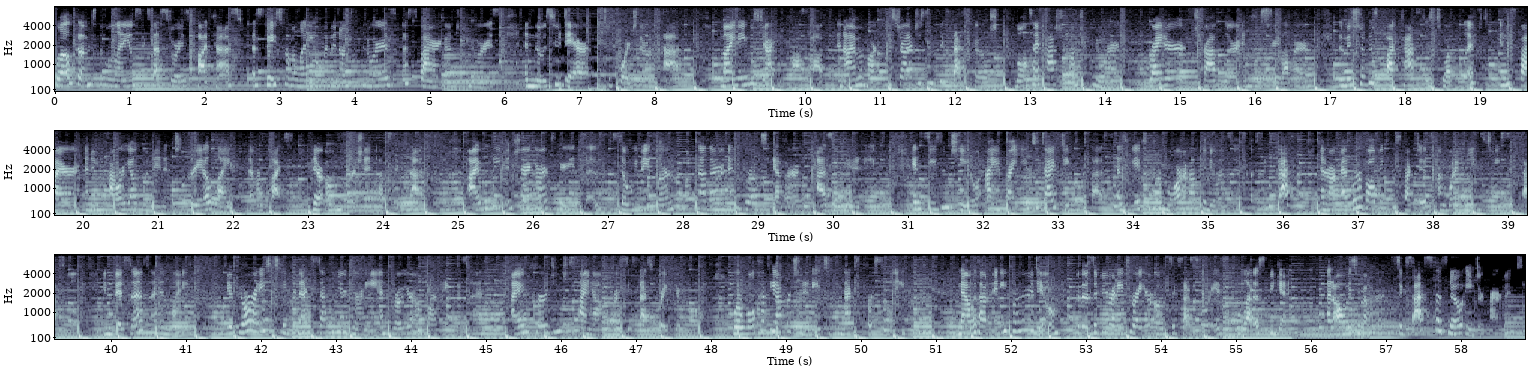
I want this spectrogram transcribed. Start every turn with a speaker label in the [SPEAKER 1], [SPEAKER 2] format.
[SPEAKER 1] Welcome to the Millennial Success Stories podcast, a space for millennial women entrepreneurs, aspiring entrepreneurs, and those who dare to forge their own path. My name is Jackie Kossoff, and I'm a marketing strategist and success coach, multi passion entrepreneur, writer, traveler, and history lover. The mission of this podcast is to uplift, inspire, and empower young women to create a life that reflects their own version of success. I believe in sharing our experiences so we may learn from one another and grow together as a community. In season two, I invite you to dive deeper with us as we explore more about the nuances of success and our ever evolving perspectives on what it means to be successful in business and in life. If you're ready to take the next step in your journey and grow your own marketing business, I encourage you to sign up for a Success Breakthrough Call, where we'll have the opportunity to connect personally. Now, without any further ado, for those of you ready to write your own success stories, let us begin. And always remember, success has no age requirement.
